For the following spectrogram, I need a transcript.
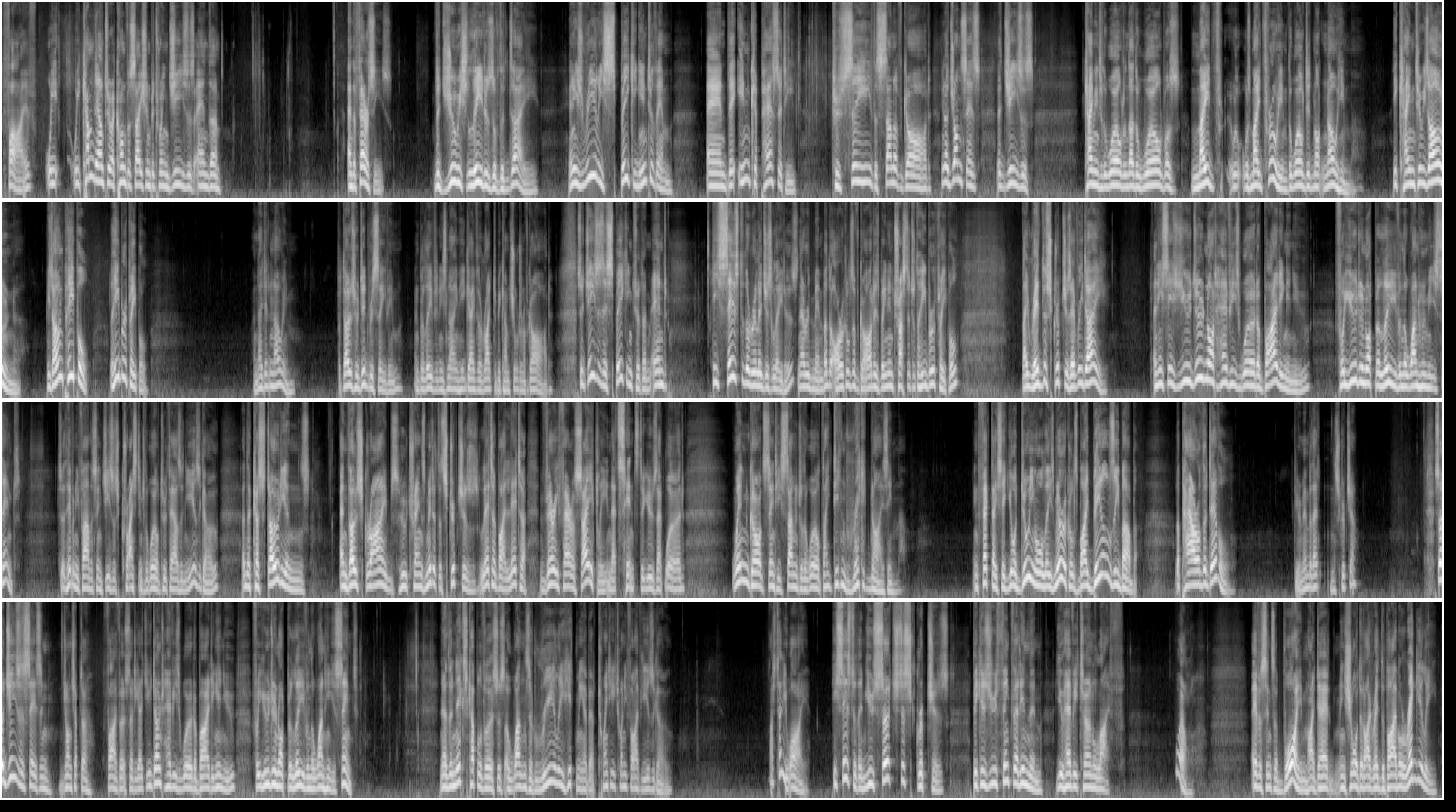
5, we, we come down to a conversation between Jesus and the, and the Pharisees, the Jewish leaders of the day. And he's really speaking into them and their incapacity to see the Son of God. You know, John says that Jesus came into the world, and though the world was made was made through him, the world did not know him. He came to his own, his own people, the Hebrew people, and they didn't know him. But those who did receive him and believed in his name, he gave the right to become children of God. So Jesus is speaking to them, and he says to the religious leaders, now remember, the oracles of God has been entrusted to the Hebrew people. They read the scriptures every day. And he says, You do not have his word abiding in you, for you do not believe in the one whom he sent. So the Heavenly Father sent Jesus Christ into the world 2,000 years ago, and the custodians and those scribes who transmitted the scriptures letter by letter, very Pharisaically, in that sense, to use that word, when God sent his Son into the world, they didn't recognize him. In fact, they said, You're doing all these miracles by Beelzebub the power of the devil. Do you remember that in the scripture? So Jesus says in John chapter 5, verse 38, You don't have his word abiding in you, for you do not believe in the one he has sent. Now, the next couple of verses are ones that really hit me about 20, 25 years ago. I'll tell you why. He says to them, You search the scriptures because you think that in them you have eternal life. Well, Ever since a boy, my dad ensured that I read the Bible regularly.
